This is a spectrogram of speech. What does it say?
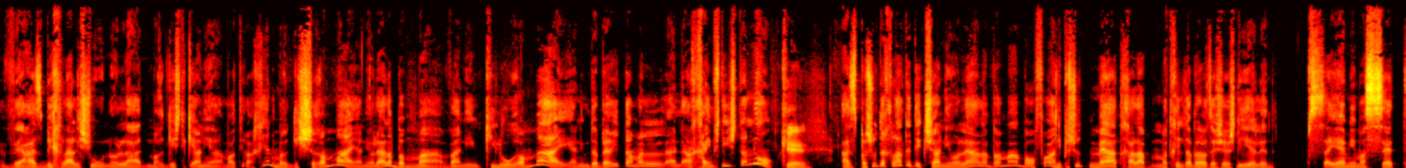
ואז בכלל שהוא נולד מרגיש לי כאילו אני אמרתי לו אחי אני מרגיש רמאי אני עולה על הבמה ואני כאילו רמאי אני מדבר איתם על החיים שלי השתנו כן. אז פשוט החלטתי כשאני עולה על הבמה בהופעה אני פשוט מההתחלה מתחיל לדבר על זה שיש לי ילד מסיים עם הסט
